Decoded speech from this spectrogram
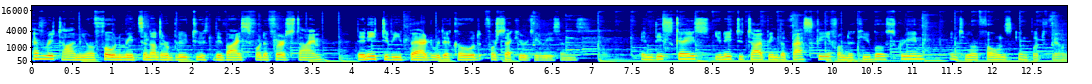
Every time your phone meets another Bluetooth device for the first time, they need to be paired with a code for security reasons. In this case, you need to type in the passkey from the Cubo screen into your phone's input field.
